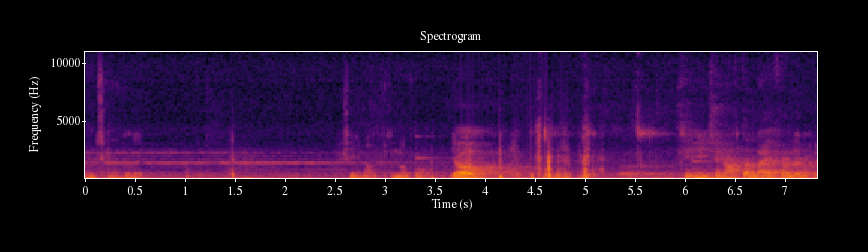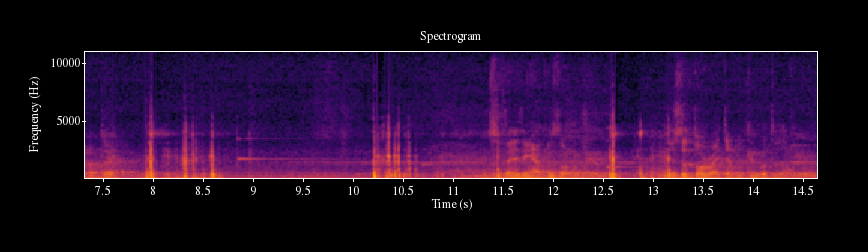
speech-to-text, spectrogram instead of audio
I'm trying to do it. Actually, no, 'cause no phone. Yo. Can you turn off the light for a little bit up there? So if anything happens, though, there's a door right there. We can go to that one.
